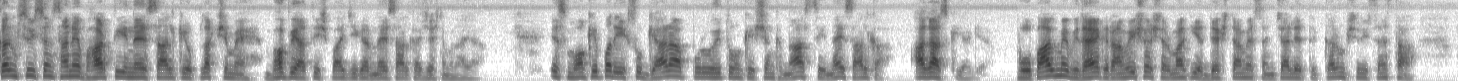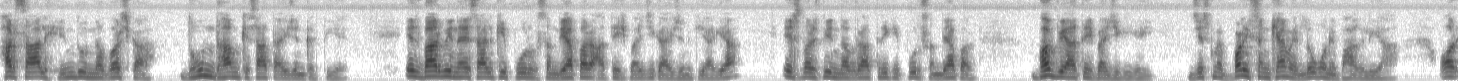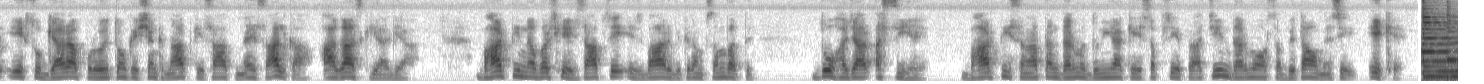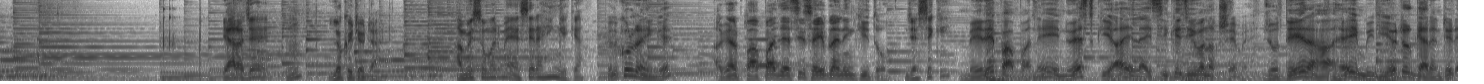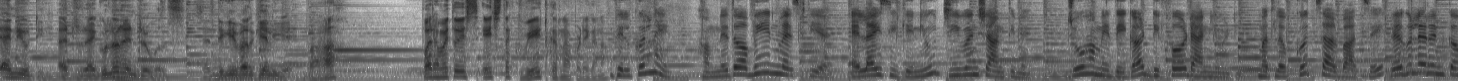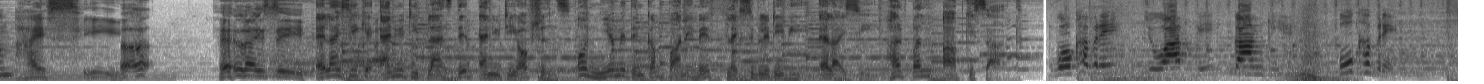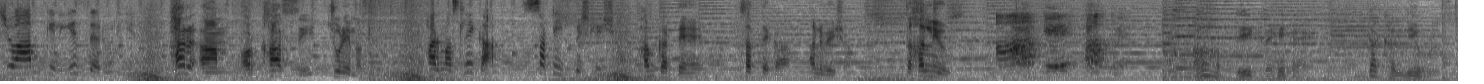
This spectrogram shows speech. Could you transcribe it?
कर्मश्री संस्था ने भारतीय नए साल के उपलक्ष्य में भव्य आतिशबाजी कर नए साल का जश्न मनाया। इस मौके पर 111 पुरोहितों के शंखनाद से नए साल का आगाज़ किया गया। भोपाल में विधायक रामेश्वर शर्मा की अध्यक्षता में संचालित कर्मश्री संस्था हर साल हिंदू नववर्ष का धूमधाम के साथ आयोजन करती है। इस बार भी नए साल की पूर्व संध्या पर आतिशबाजी का आयोजन किया गया। इस वर्ष भी नवरात्रि की पूर्व संध्या पर भव्य आतिशबाजी की गई, जिसमें बड़ी संख्या में लोगों ने भाग लिया। और 111 पुरोहितों के शंखनाद के साथ नए साल का आगाज़ किया गया। भारतीय नववर्ष के हिसाब से इस बार विक्रम संवत 2080 है। भारतीय सनातन धर्म दुनिया के सबसे प्राचीन धर्मों और सभ्यताओं में से एक है। यार Ajay look at your dad हम इस उम्र में ऐसे रहेंगे क्या? बिल्कुल रहेंगे। अगर पापा जैसी सही प्लानिंग की तो। जैसे कि? मेरे पापा ने इन्वेस्ट किया एलआईसी के जीवन अक्षय में जो दे रहा है इमीडिएट और guaranteed annuity at regular intervals ज़िंदगी भर के लिए। वाह। पर हमें तो इस एज तक वेट करना पड़ेगा ना। बिल्कुल नहीं। हमने तो अभी इन्वेस्ट किया है LIC के न्यू जीवन शांति में जो हमें देगा डिफर्ड एन्यूटी मतलब कुछ साल बाद से regular income I C L I C L के एन्युटी प्लान दे एन्युटी ऑप्शन और नियमित इनकम पाने में फ्लेक्सीबिलिटी भी। LIC हर पल आपके साथ। वो खबरें जो आपके काम की है। वो खबरें जो आपके लिए ज़रूरी है। हर आम और खास से जुड़े मसले। हर मसले का सटीक विश्लेषण। हम करते हैं सत्य का अन्वेषण। दखल न्यूज़। आपके हक में। आप देख रहे हैं दखल न्यूज़।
